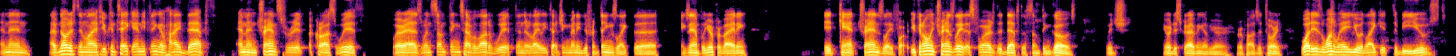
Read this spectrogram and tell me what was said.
And then i've noticed in life you can take anything of high depth and then transfer it across width. Whereas when some things have a lot of width and they're lightly touching many different things like the example you're providing it can't translate for you can only translate as far as the depth of something goes which you're describing of your repository. What is one way you would like it to be used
